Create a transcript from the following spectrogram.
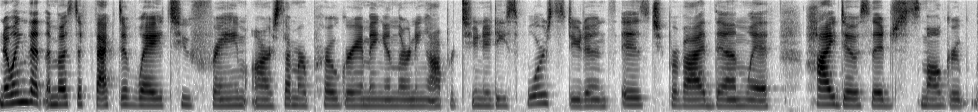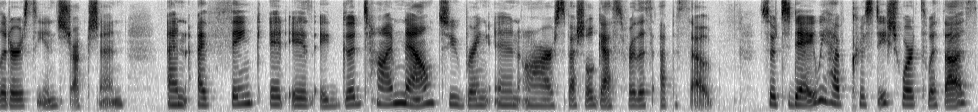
knowing that the most effective way to frame our summer programming and learning opportunities for students is to provide them with high dosage small group literacy instruction. And I think it is a good time now to bring in our special guest for this episode. So today we have Christy Schwartz with us.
